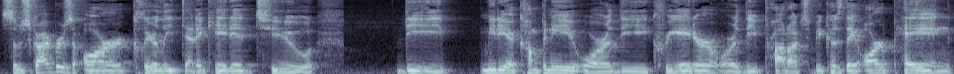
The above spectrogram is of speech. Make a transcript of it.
subscribers are clearly dedicated to the media company or the creator or the product because they are paying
